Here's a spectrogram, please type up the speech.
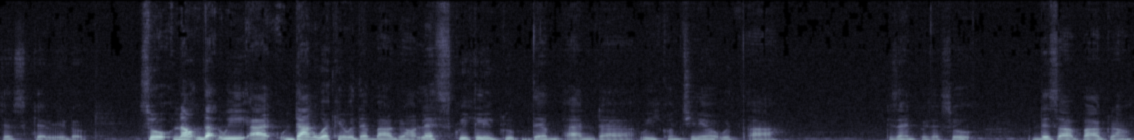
just get rid of. So now that we are done working with the background let's quickly group them and uh, we continue with our design process. So this is our background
